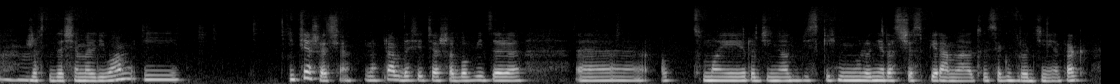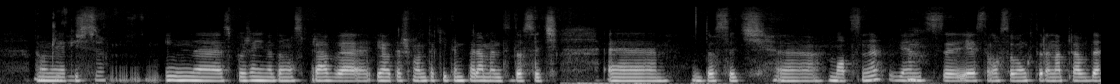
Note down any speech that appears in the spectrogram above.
Mhm. że wtedy się myliłam i, i cieszę się, naprawdę się cieszę, bo widzę, że e, od mojej rodziny, od bliskich, mimo że nieraz się spieramy, ale to jest jak w rodzinie, tak? Mamy jakieś Oczywiście. inne spojrzenie na daną sprawę. Ja też mam taki temperament dosyć, dosyć e, mocny, więc e, ja jestem osobą, która naprawdę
